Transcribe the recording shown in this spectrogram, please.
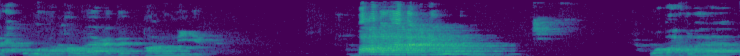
تحكمها قواعد قانونية. بعضها مكتوب وبعضها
